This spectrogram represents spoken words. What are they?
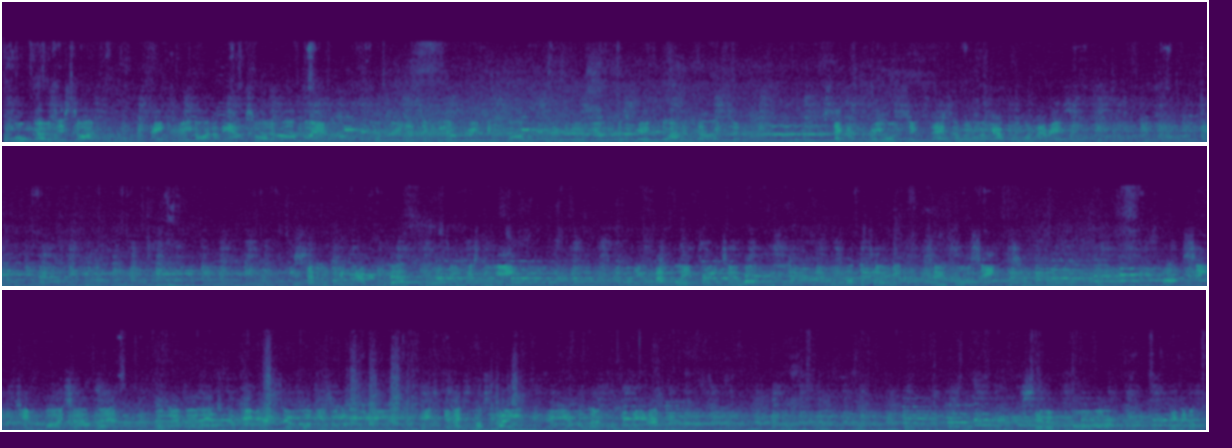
Ball goes this time. 839 on the outside of Mark Iron. 4 2 the second 365 on the second to Alan Edmonton. Second 316 there, so we'll work out what that is. Seven hundred Aaron Bell, thirteen Mr. Yee. New fat boy in three two one. Was one the Tony, two four six voice out there. Was Amberlynn cooking it's the staying the local cleaner. Seven four one, bringing up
